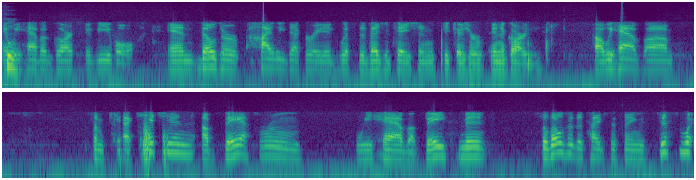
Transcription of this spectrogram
and we have a garden of evil and those are highly decorated with the vegetation because you're in a garden. Uh, we have um, some a kitchen, a bathroom. We have a basement. So those are the types of things, just what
